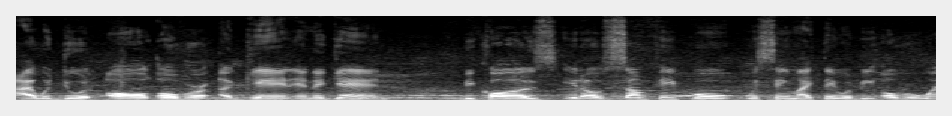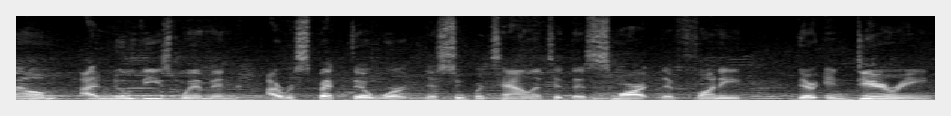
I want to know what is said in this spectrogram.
I would do it all over again and again, because you know some people would seem like they would be overwhelmed. I knew these women. I respect their work. They're super talented. They're smart. They're funny. They're endearing.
